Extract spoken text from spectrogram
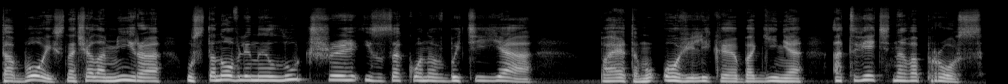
Тобой с начала мира установлены лучшие из законов бытия — Поэтому, о великая богиня, ответь на вопрос,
